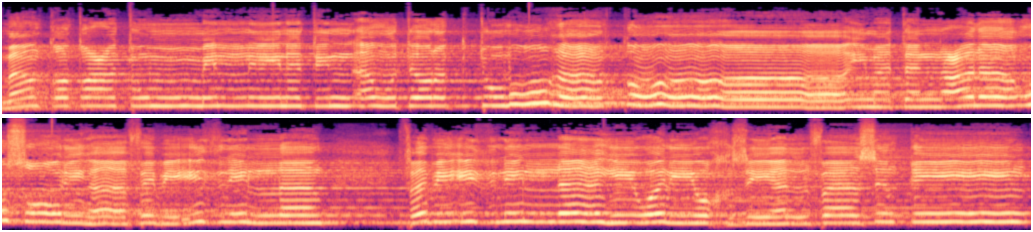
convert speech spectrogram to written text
ما قطعتم من لينة أو تركتموها قائمة على أصولها فبإذن الله فبإذن الله وليخزي الفاسقين.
